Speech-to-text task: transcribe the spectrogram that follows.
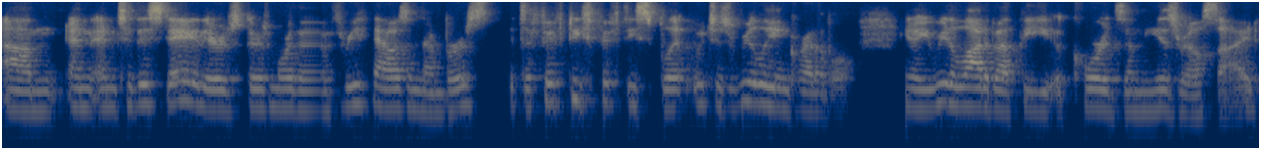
Um, and, and to this day, there's there's more than 3,000 members. It's a 50-50 split, which is really incredible. You know, you read a lot about the accords on the Israel side,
